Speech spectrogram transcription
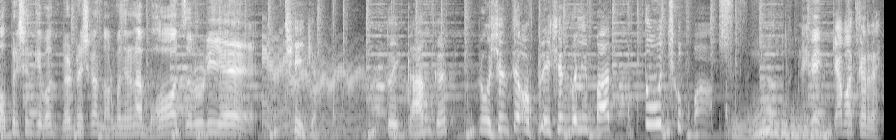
ऑपरेशन के वक्त ब्लड प्रेशर का नॉर्मल रहना बहुत ज़रूरी है। ठीक है। तो एक काम कर रोशन से ऑपरेशन वाली बात तू छुपा। नहीं नहीं क्या बात कर रहे हैं?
